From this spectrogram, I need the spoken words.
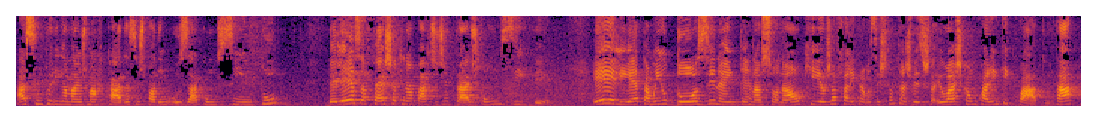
A cinturinha mais marcada, vocês podem usar com cinto. Beleza? Fecha aqui na parte de trás com um zíper. Ele é tamanho 12, né, internacional, que eu já falei pra vocês tantas vezes, tá? eu acho que é um 44, tá?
